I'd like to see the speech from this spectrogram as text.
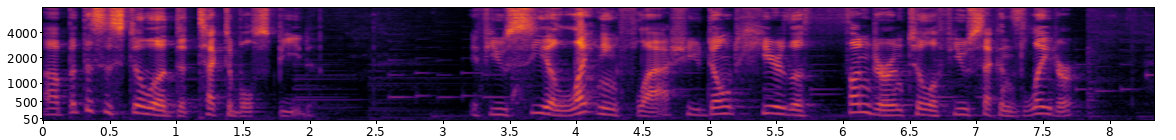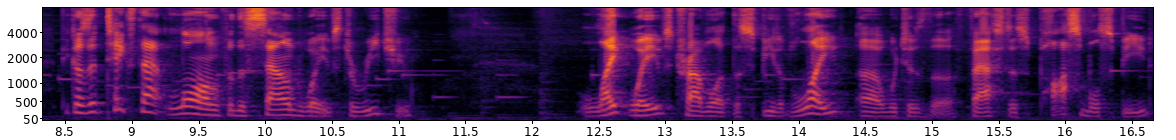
uh, but this is still a detectable speed. If you see a lightning flash, you don't hear the thunder until a few seconds later, because it takes that long for the sound waves to reach you. Light waves travel at the speed of light, uh, which is the fastest possible speed.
